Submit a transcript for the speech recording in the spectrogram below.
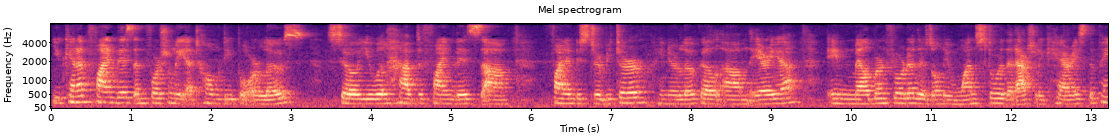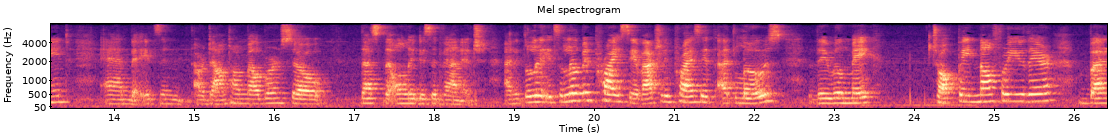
You cannot find this unfortunately at Home Depot or Lowe's, so you will have to find this, um, find a distributor in your local um, area. In Melbourne, Florida, there's only one store that actually carries the paint and it's in our downtown Melbourne, so that's the only disadvantage and it, it's a little bit pricey. I've actually priced it at Lowe's. They will make chalk paint now for you there, but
